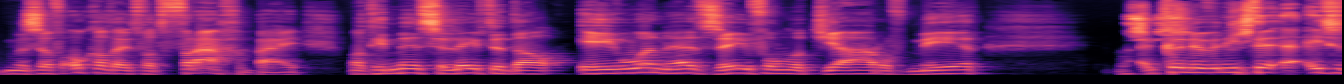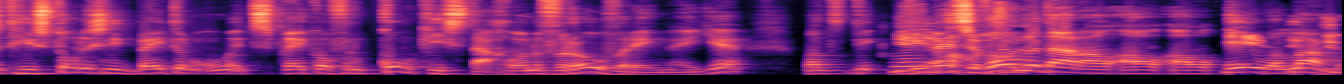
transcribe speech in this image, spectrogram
mezelf ook altijd wat vragen bij. Want die mensen leefden al eeuwen, hè, 700 jaar of meer. Precies. Kunnen we niet, eh, is het historisch niet beter om te spreken over een conquista, gewoon een verovering, weet je? Want die, die ja, mensen wonen daar al, al, al eeuwenlang.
